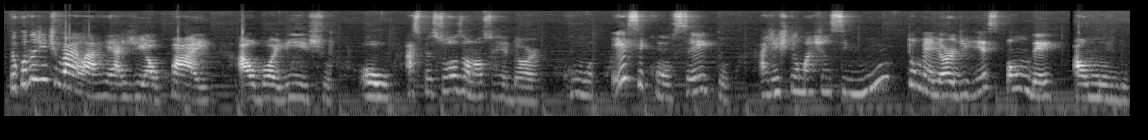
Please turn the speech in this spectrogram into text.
Então quando a gente vai lá reagir ao pai, ao boy lixo, ou as pessoas ao nosso redor com esse conceito, a gente tem uma chance muito melhor de responder ao mundo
